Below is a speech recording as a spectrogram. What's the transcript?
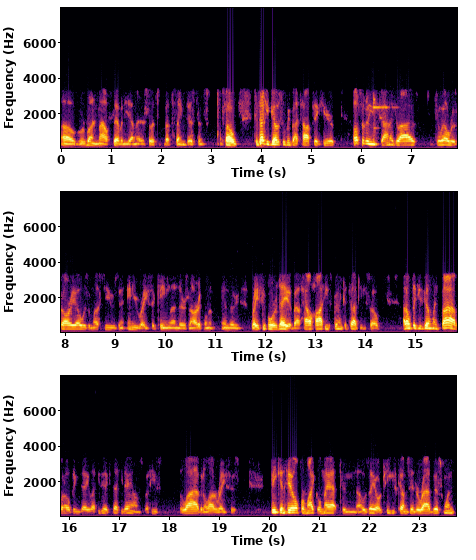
uh, we're running mile 70 on there, so it's about the same distance. So Kentucky Ghost will be my top pick here. Also, to use China Drive. Joel Rosario is a must-use in any race at Keeneland. There's an article in the, in the Racing Forward today about how hot he's been in Kentucky. So I don't think he's going to win five on opening day like he did at Kentucky Downs, but he's alive in a lot of races. Beacon Hill for Michael Matz and Jose Ortiz comes in to ride this one.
